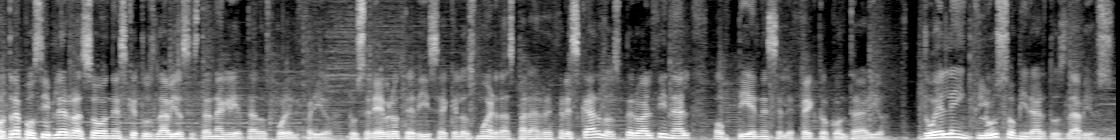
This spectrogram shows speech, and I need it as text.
Otra posible razón es que tus labios están agrietados por el frío. Tu cerebro te dice que los muerdas para refrescarlos, pero al final obtienes el efecto contrario. Duele incluso mirar tus labios.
